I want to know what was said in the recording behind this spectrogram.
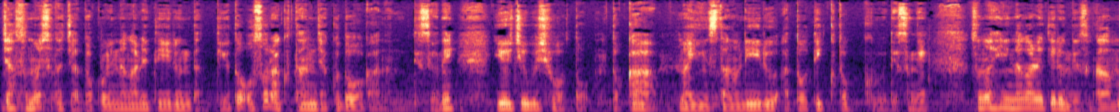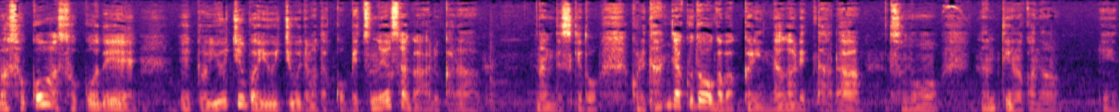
じゃあその人たちはどこに流れているんだっていうと、おそらく短尺動画なんですよね。YouTube ショートとか、まあインスタのリール、あと TikTok ですね。その辺に流れてるんですが、まあそこはそこで、えっと、YouTube は YouTube でまたこう別の良さがあるから、なんですけど、これ短尺動画ばっかりに流れたら、その、なんていうのかな。えっ、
